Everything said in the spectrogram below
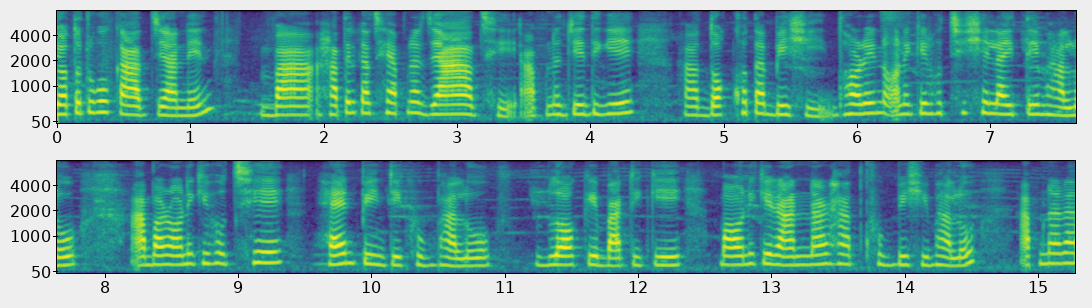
যতটুকু কাজ জানেন বা হাতের কাছে আপনার যা আছে, আপনার যেদিকে দক্ষতা বেশি, ধরেন অনেকের হচ্ছে সেলাইতে ভালো, আবার অনেকে হচ্ছে হ্যান্ড পেন্টে খুব ভালো ব্লকে বাটিকে, বা অনেকে রান্নার হাত খুব বেশি ভালো। আপনারা,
